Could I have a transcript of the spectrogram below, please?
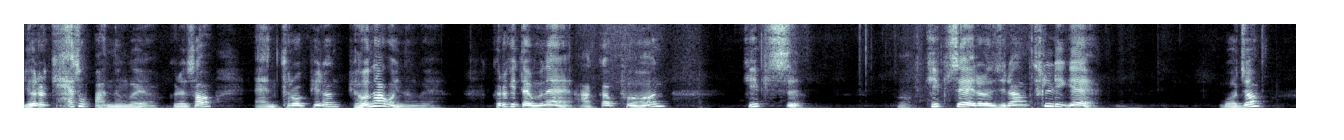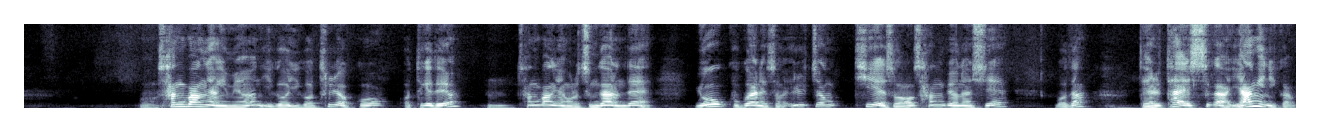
열을 계속 받는 거예요. 그래서 엔트로피는 변하고 있는 거예요. 그렇기 때문에 아까 푼 깁스, 어, 깁스 에너지랑 틀리게 뭐죠? 어, 상방향이면 이거 이거 틀렸고 어떻게 돼요? 음, 상방향으로 증가하는데 요 구간에서 일정 t에서 상변화 시에 뭐다? 델타 s가 양이니까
